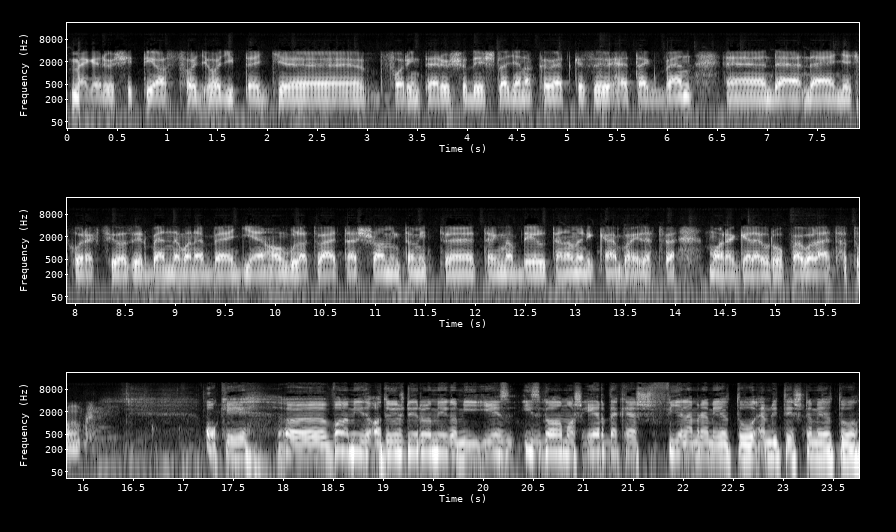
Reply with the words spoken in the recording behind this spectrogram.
megerősíti azt, hogy, hogy itt egy e, forint erősödés legyen a következő hetekben, e, de, de egy-egy korrekció azért benne van ebbe egy ilyen hangulatváltással, mint amit e, tegnap délután Amerikában, illetve ma reggel Európában láthatunk. Oké, okay. valami a tőzsdéről még, ami iz- izgalmas, érdekes, figyelemre méltó, említésre méltó?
